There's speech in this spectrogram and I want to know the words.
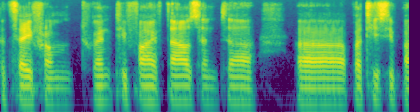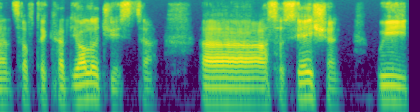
let's say from 25,000 participants of the cardiologist association we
